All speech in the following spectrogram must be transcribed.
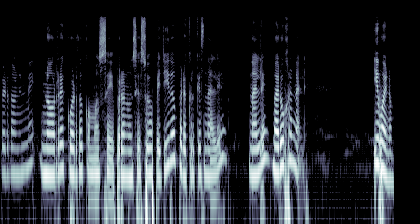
Perdónenme, no recuerdo cómo se pronuncia su apellido, pero creo que es Nale. Nale, Maruja Nale. Y bueno,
